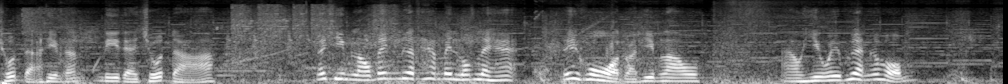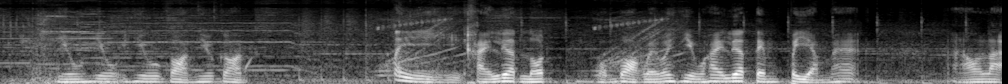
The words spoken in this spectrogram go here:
ชุดอะทีมนั้นดีแต่ชุดเหรอเฮ้ยทีมเราแม่งเลือดแทบไม่ลดเลยฮะเฮ้ยโหดว่ะทีมเรา เอาฮิวให้เพื่อนครับผมฮิวฮิวฮิวก่อนฮิวก่อนนี่ใครเลือดลด ผมบอกเลยว่าฮิวให้เลือดเต็มเปี่ยมฮะ เอาละ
